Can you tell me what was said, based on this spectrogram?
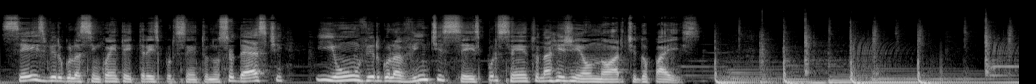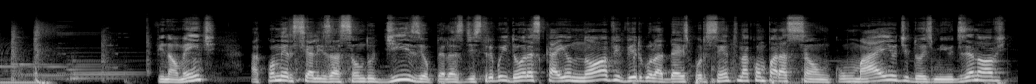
6,53% no Sudeste e 1,26% na região norte do país. Finalmente, a comercialização do diesel pelas distribuidoras caiu 9,10% na comparação com maio de 2019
